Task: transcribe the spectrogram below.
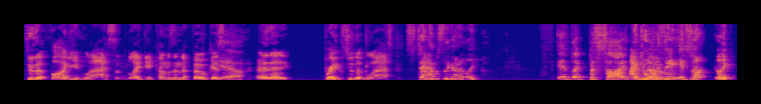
through the foggy glass, and like it comes into focus, Yeah, and then he breaks through the glass, stabs the guy like and like beside the I don't want to nose, say it's not like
